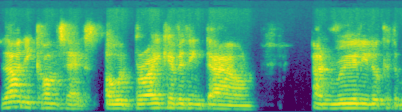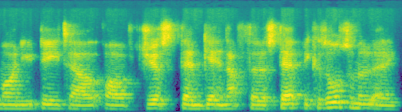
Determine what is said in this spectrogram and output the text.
without any context, I would break everything down and really look at the minute detail of just them getting that first step because ultimately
